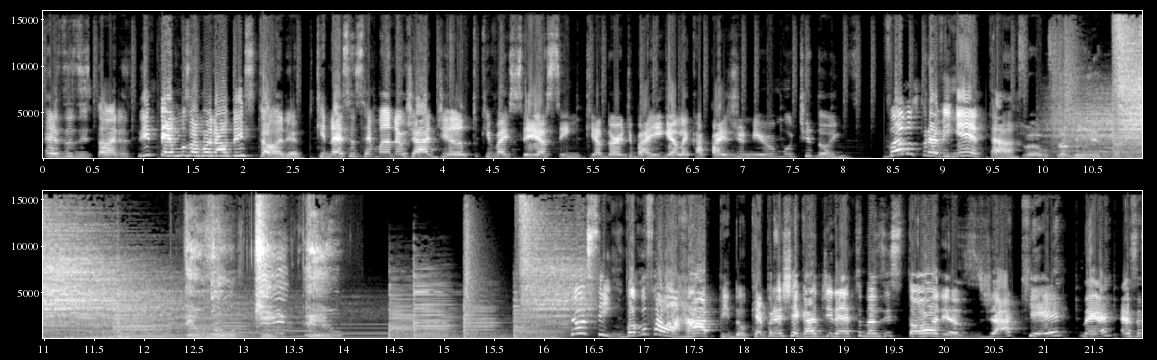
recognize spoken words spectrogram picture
essas histórias. E temos a moral da história, que nessa semana eu já adianto que vai ser assim, que a dor de barriga ela é capaz de unir multidões. Vamos pra vinheta? Vamos pra vinheta. Deu no que deu vamos falar rápido, que é para chegar direto nas histórias, já que, né? Essa,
